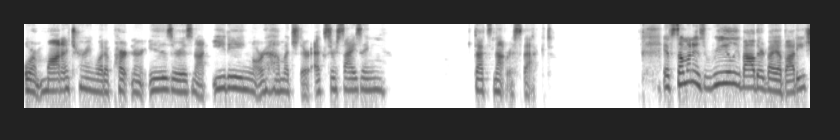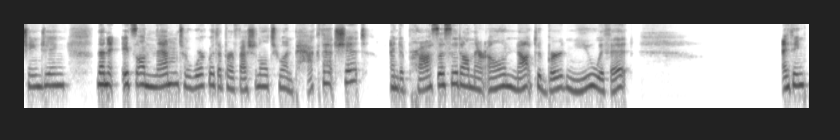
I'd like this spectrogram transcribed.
or monitoring what a partner is or is not eating, or how much they're exercising. That's not respect. If someone is really bothered by a body changing, then it's on them to work with a professional to unpack that shit and to process it on their own, not to burden you with it. I think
